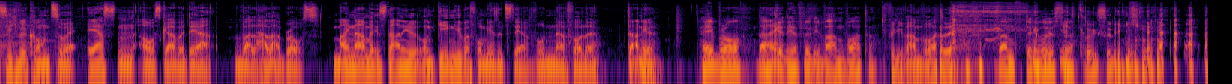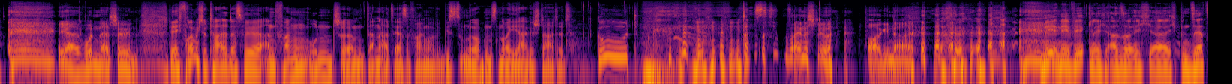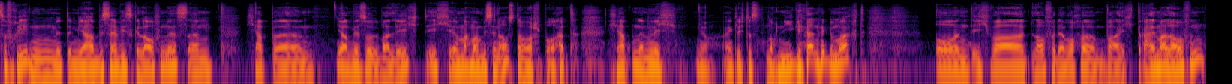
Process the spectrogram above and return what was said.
Herzlich willkommen zur ersten Ausgabe der Valhalla Bros. Mein Name ist Daniel und gegenüber von mir sitzt der wundervolle Daniel. Hey Bro, danke Hi. dir für die warmen Worte. Für die warmen Worte. Sanfte Grüße. Ich grüße dich. ja, wunderschön. Ja, ich freue mich total, dass wir anfangen und ähm, dann als erste Frage mal, wie bist du überhaupt ins neue Jahr gestartet? Gut. das ist seine Stimme. Original. nee, nee, wirklich. Also ich, äh, ich bin sehr zufrieden mit dem Jahr bisher, wie es gelaufen ist. Ähm, ich habe ähm, ja, mir so überlegt, ich äh, mache mal ein bisschen Ausdauersport. Ich habe nämlich ja, eigentlich das noch nie gerne gemacht. Und ich war, Laufe der Woche war ich dreimal laufen.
